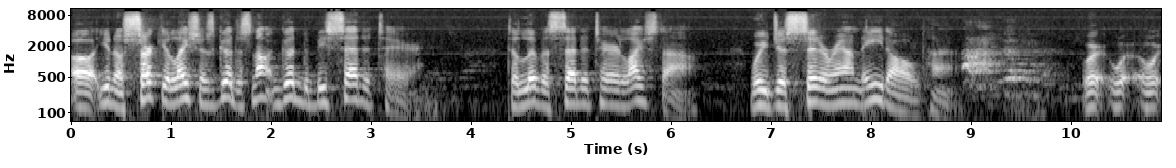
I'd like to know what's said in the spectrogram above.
Uh, you know, circulation is good. It's not good to be sedentary, to live a sedentary lifestyle. We just sit around and eat all the time. We're, we're,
